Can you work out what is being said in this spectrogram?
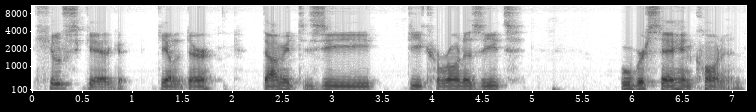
Hilfsgelder, damit sie die Corona-Zeit überstehen können.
